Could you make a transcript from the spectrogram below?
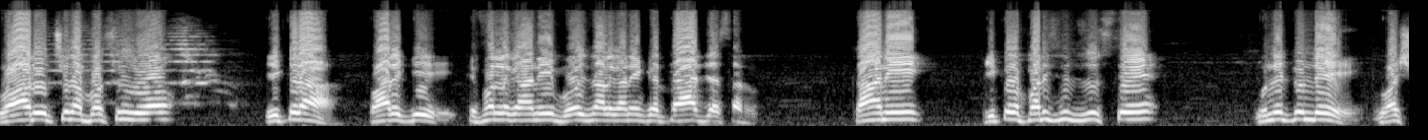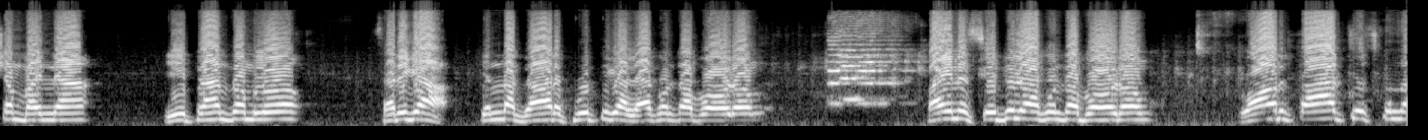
వారు వచ్చిన బస్సుల్లో ఇక్కడ వారికి టిఫిన్లు కానీ భోజనాలు కానీ ఇక్కడ తయారు చేస్తారు. కానీ ఇక్కడ పరిస్థితి చూస్తే ఉన్నట్టుండే వర్షం పడినా ఈ ప్రాంతంలో సరిగా కింద గార పూర్తిగా లేకుండా పోవడం పైన షెడ్డు లేకుండా పోవడం వారు తయారు చేసుకున్న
